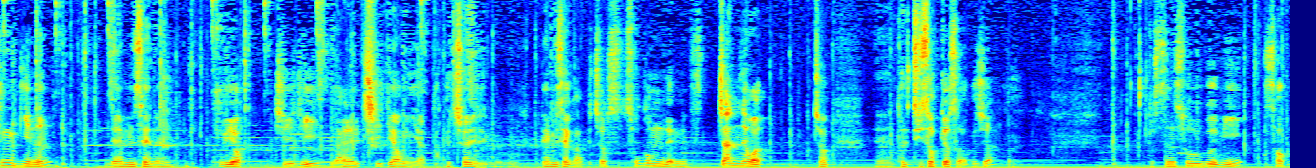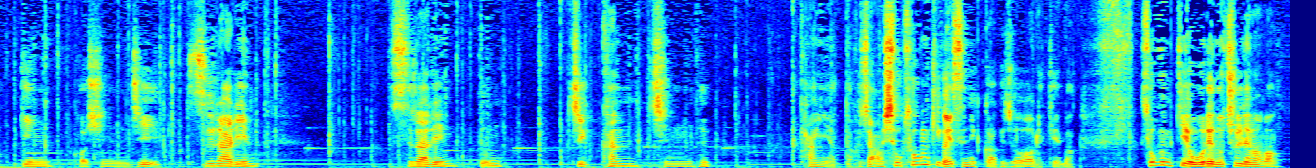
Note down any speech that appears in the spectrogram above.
풍기는 냄새는 구역질이 날 지경이었다. 그쵸? 냄새가 그쵸? 소금 냄 짠내와 그쵸? 예, 더 뒤섞여서 그죠? 무슨 소금이 섞인 것인지 쓰라린 쓰라린 끔찍한 진흙탕이었다. 그죠? 아마 소금기가 있으니까 그죠? 이렇게 막 소금기에 오래 노출되면 막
